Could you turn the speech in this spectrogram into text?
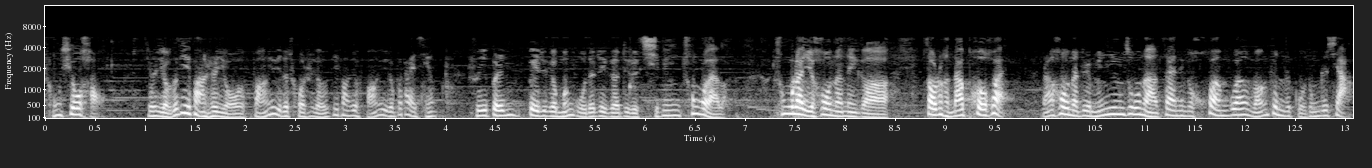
重修好，就是有的地方是有防御的措施，有的地方就防御的不太行，所以被人被这个蒙古的这个这个骑兵冲过来了。冲过来以后呢，那个造成很大破坏。然后呢，这个明英宗呢在那个宦官王振的鼓动之下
